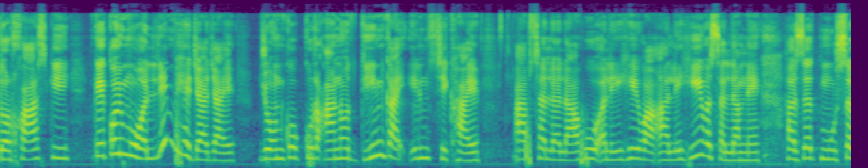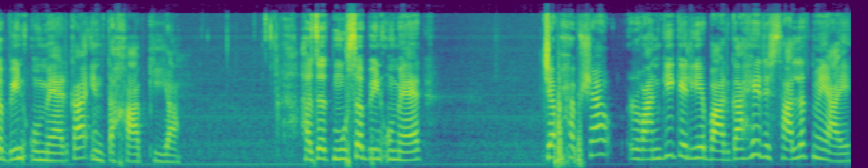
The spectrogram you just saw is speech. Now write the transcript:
दरख्वास्त की कि कोई मुअल्लिम भेजा जाए जो उनको कुरान और दीन का इल्म सिखाए। आप सल्लल्लाहु अलैहि व वसल्लम ने हज़रत मूसब बिन उमैर का इंतखब किया। हज़रत मूसब बिन उमैर जब हबशा रवानगी के लिए बारगाह रिसालत में आए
